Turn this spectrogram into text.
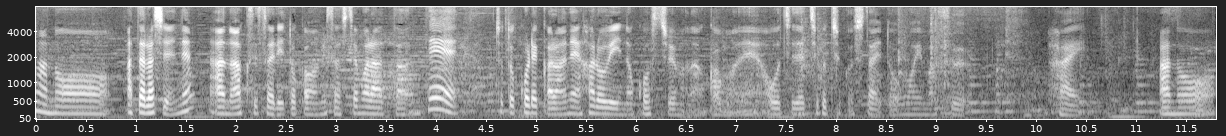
あの新しいねあのアクセサリーとかも見させてもらったんでちょっとこれからねハロウィンのコスチュームなんかもねお家でチクチクしたいと思います。はい。あの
